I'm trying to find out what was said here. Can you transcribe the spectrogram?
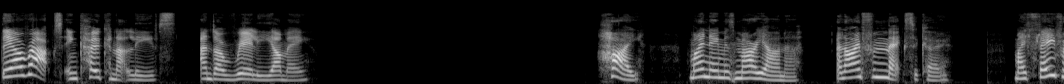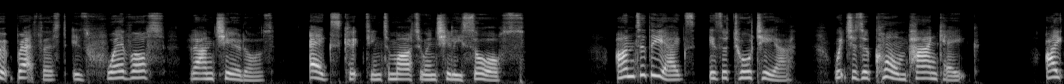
They are wrapped in coconut leaves and are really yummy. Hi, my name is Mariana and I'm from Mexico. My favourite breakfast is huevos rancheros, eggs cooked in tomato and chili sauce. Under the eggs is a tortilla, which is a corn pancake. I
